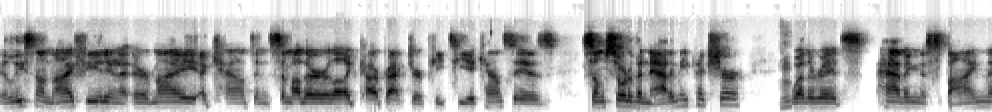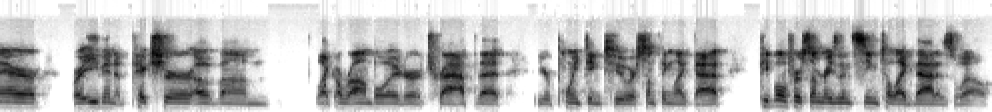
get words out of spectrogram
at least on my feed and or my account and some other like chiropractor PT accounts is some sort of anatomy picture, mm-hmm. whether it's having the spine there or even a picture of um, like a rhomboid or a trap that you're pointing to or something like that. People for some reason seem to like that as well.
